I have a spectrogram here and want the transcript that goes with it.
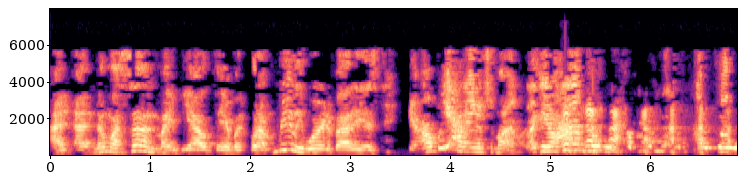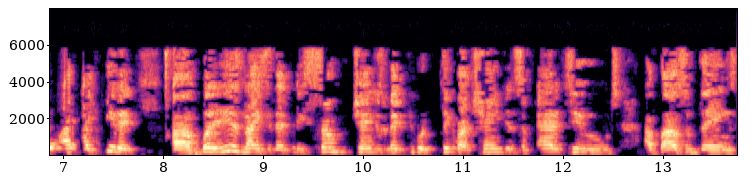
I, I know my son might be out there, but what I'm really worried about is, are we out of Aunt Jemima? Like, you know, I, I, so I, I get it, um, but it is nice that at least some changes make people think about changing some attitudes about some things.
